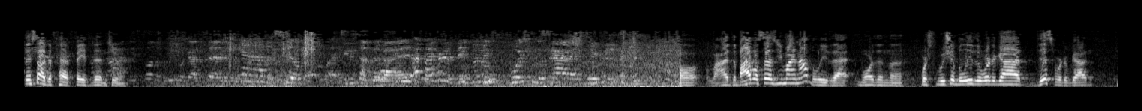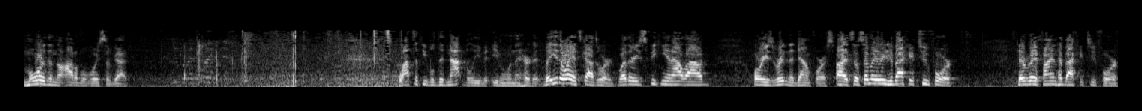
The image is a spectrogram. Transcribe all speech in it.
They still had to have faith then too. They still have to believe what God said and Yeah, but still, do something about it. If I heard a big booming voice from the sky, Well, I- the Bible says you might not believe that more than the. we're- We should believe the Word of God, this Word of God, more than the audible voice of God. Lots of people did not believe it even when they heard it. But either way, it's God's Word. Whether He's speaking it out loud or He's written it down for us. Alright, so somebody read Habakkuk 2 4. Did everybody find Habakkuk 2 4?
